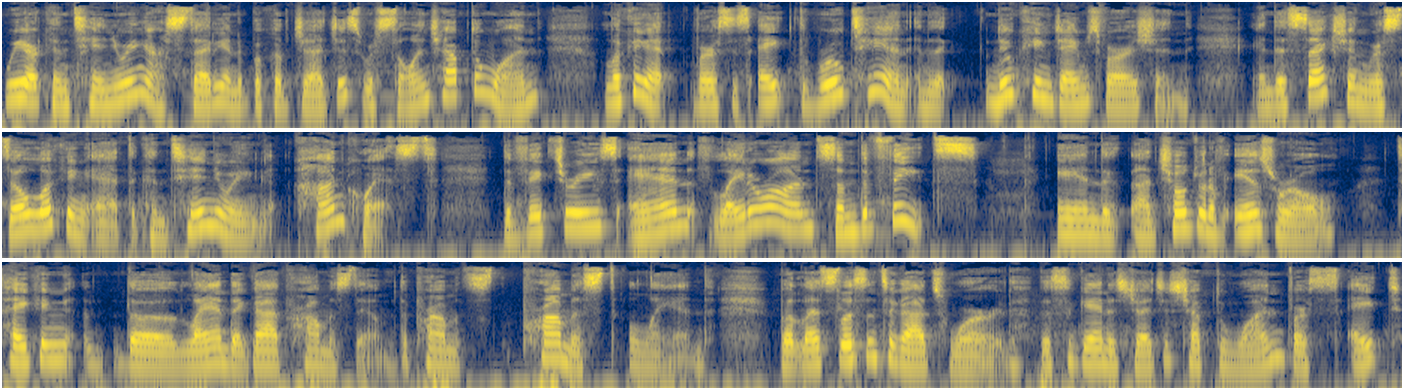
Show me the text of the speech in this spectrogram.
We are continuing our study in the book of Judges. We're still in chapter 1, looking at verses 8 through 10 in the New King James Version. In this section, we're still looking at the continuing conquests, the victories, and later on, some defeats in the uh, children of Israel taking the land that God promised them, the promised promised land. But let's listen to God's word. This again is Judges chapter 1 verses 8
